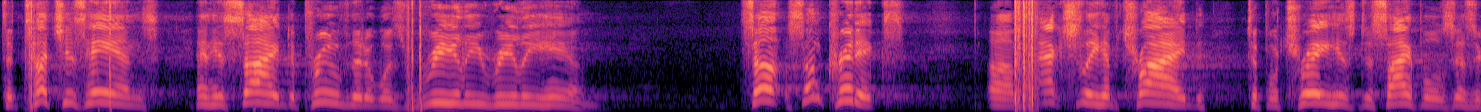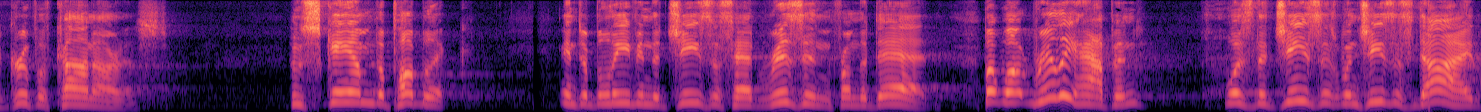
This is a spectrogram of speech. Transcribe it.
to touch his hands and his side to prove that it was really, really him. Some, some critics um, actually have tried to portray his disciples as a group of con artists who scammed the public into believing that Jesus had risen from the dead. But what really happened was that Jesus, when Jesus died,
